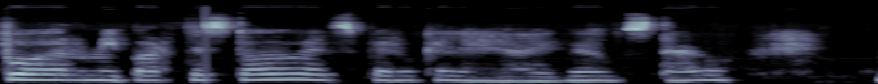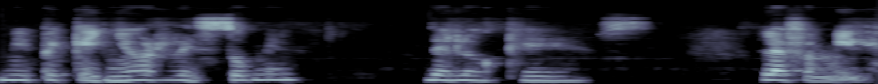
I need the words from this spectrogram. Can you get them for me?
por mi parte es todo. Espero que les haya gustado mi pequeño resumen de lo que es la familia.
